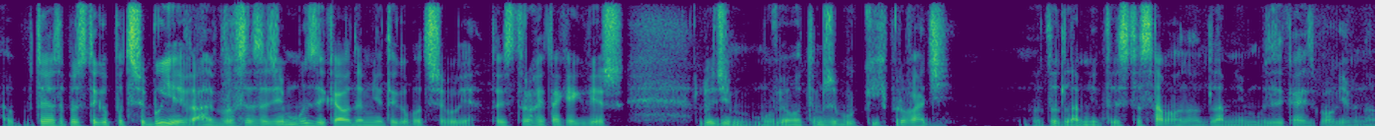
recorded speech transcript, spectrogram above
albo to ja to po prostu tego potrzebuję, albo w zasadzie muzyka ode mnie tego potrzebuje. To jest trochę tak, jak wiesz, ludzie mówią o tym, że Bóg ich prowadzi. No to dla mnie to jest to samo. No, dla mnie muzyka jest Bogiem. No.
